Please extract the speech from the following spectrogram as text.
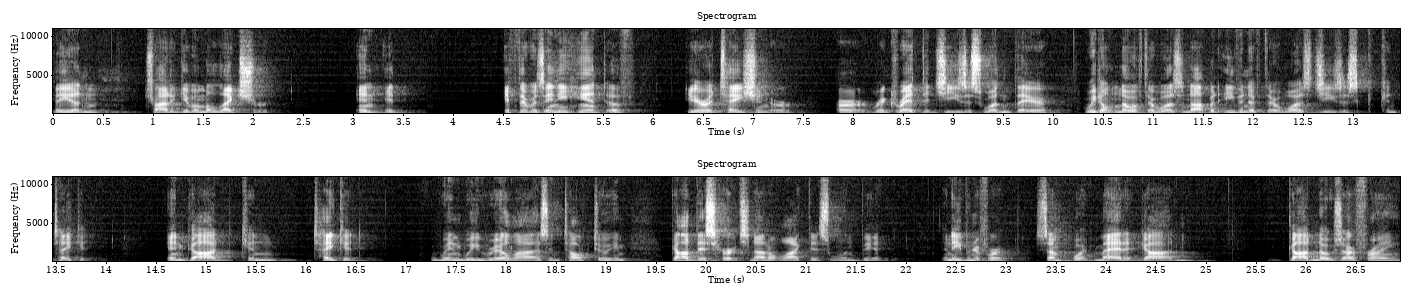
he doesn't try to give them a lecture. And it, if there was any hint of irritation or, or regret that Jesus wasn't there, we don't know if there was or not, but even if there was, Jesus can take it. And God can take it when we realize and talk to Him God, this hurts and I don't like this one bit. And even if we're somewhat mad at God, God knows our frame.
